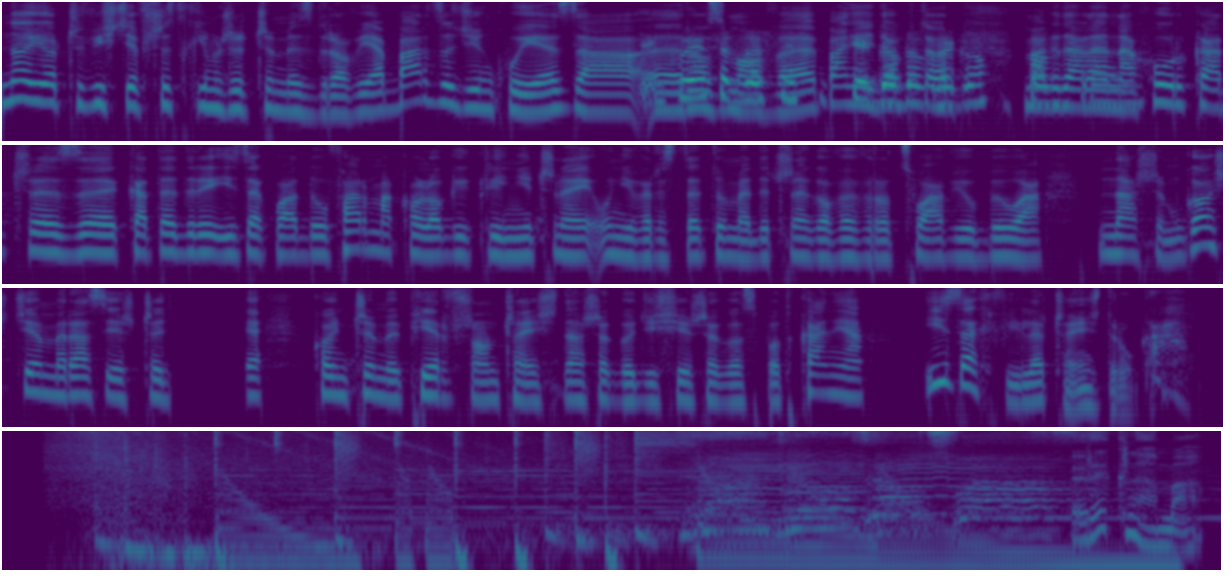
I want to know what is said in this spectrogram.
No i oczywiście wszystkim życzymy zdrowia. Bardzo dziękuję za e, Dziękuję rozmowę. Pani doktor dobrego. Magdalena. Hurkacz z Katedry i Zakładu Farmakologii Klinicznej Uniwersytetu Medycznego we Wrocławiu była naszym gościem. Raz jeszcze dziękuję. kończymy pierwszą część naszego dzisiejszego spotkania i za chwilę część druga. Reklama.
